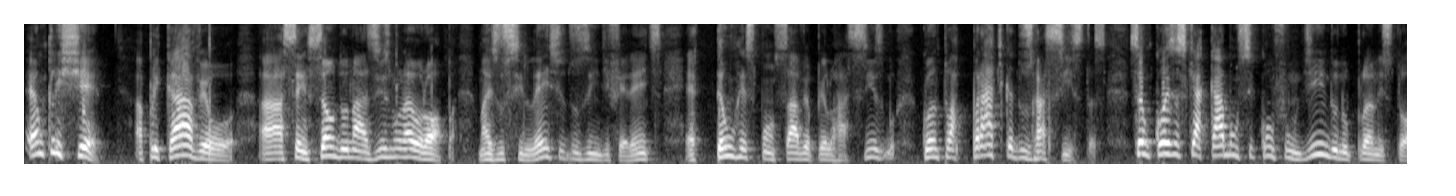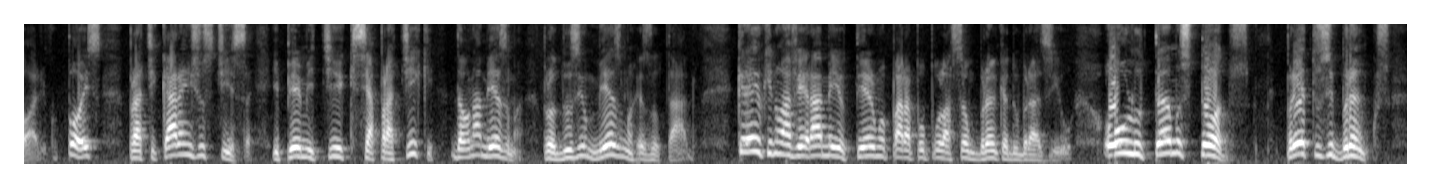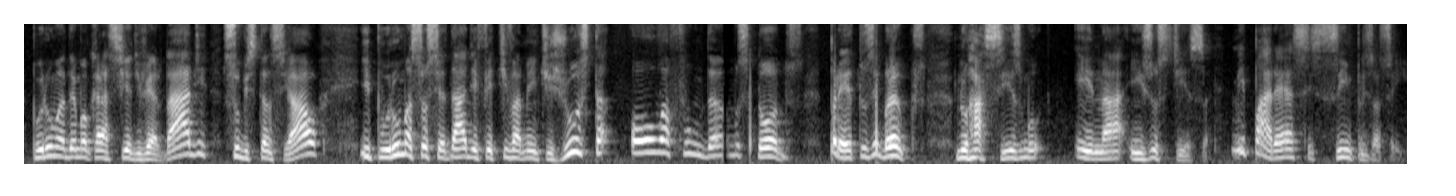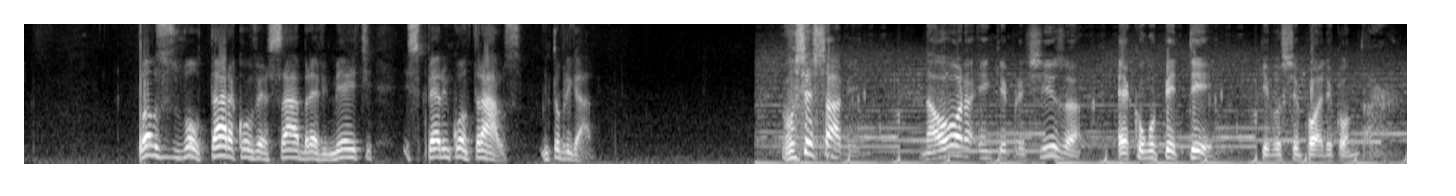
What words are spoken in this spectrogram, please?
É um clichê, aplicável à ascensão do nazismo na Europa, mas o silêncio dos indiferentes é tão responsável pelo racismo quanto a prática dos racistas. São coisas que acabam se confundindo no plano histórico, pois praticar a injustiça e permitir que se a pratique dão na mesma, produzem o mesmo resultado. Creio que não haverá meio termo para a população branca do Brasil. Ou lutamos todos, pretos e brancos, por uma democracia de verdade, substancial e por uma sociedade efetivamente justa, ou afundamos todos, pretos e brancos, no racismo e na injustiça. Me parece simples assim. Vamos voltar a conversar brevemente, espero encontrá-los. Muito obrigado. Você sabe, na hora em que precisa, é com o PT que você pode contar.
